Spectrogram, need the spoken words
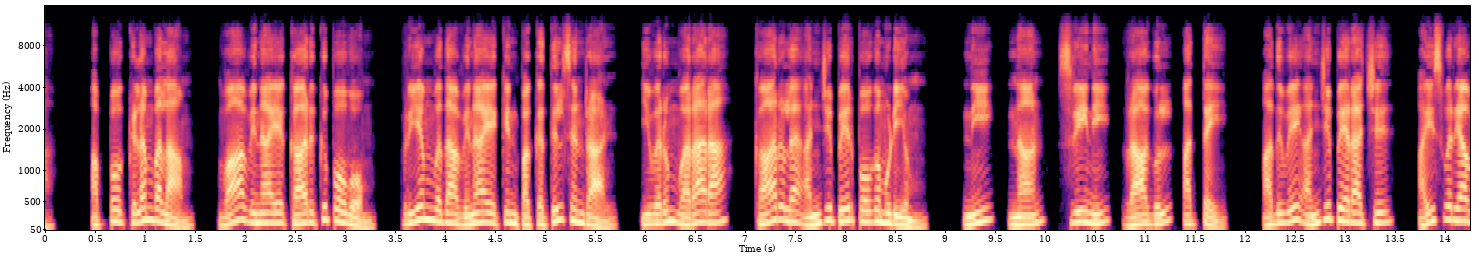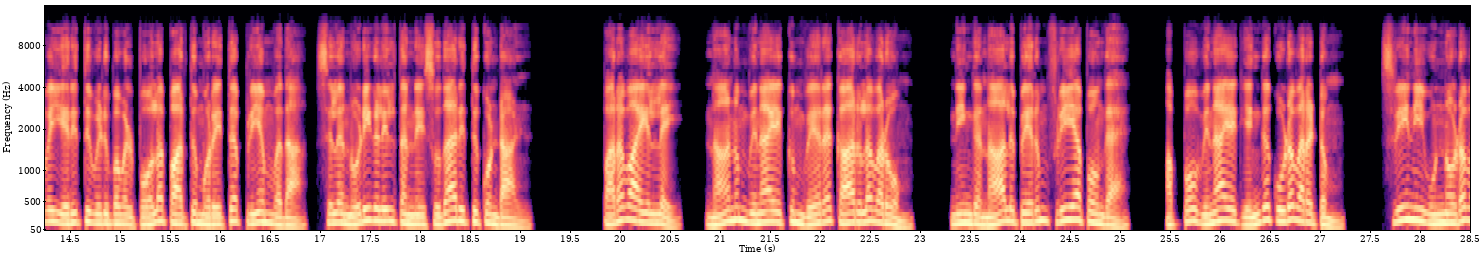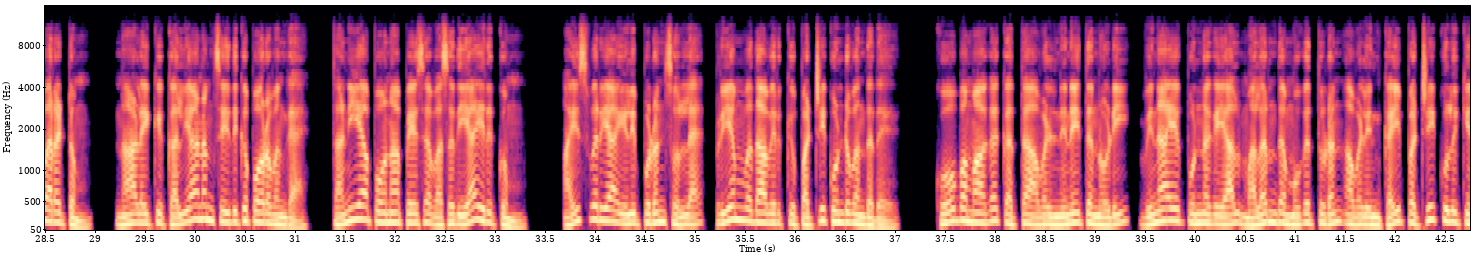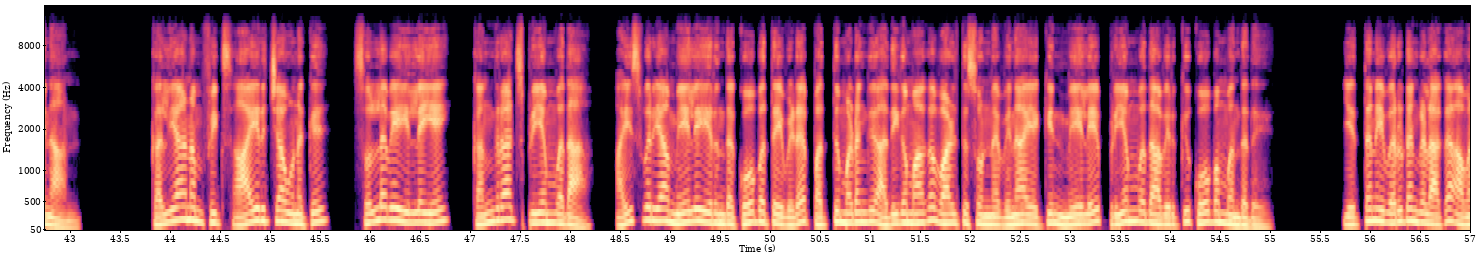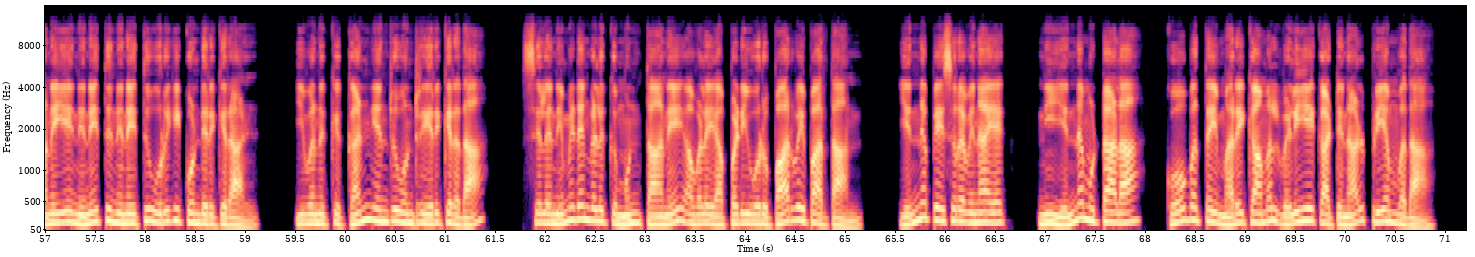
அப்போ கிளம்பலாம். வா விநாயக் காருக்கு போவோம். பிரியம்வதா விநாயக்கின் பக்கத்தில் சென்றாள். இவரும் வராரா? காருல அஞ்சு பேர் போக முடியும். நீ நான் ஸ்ரீனி ராகுல் அத்தை. அதுவே அஞ்சு பேராச்சு. ஐஸ்வர்யாவை எரித்து விடுபவள் போல பார்த்து முறைத்த பிரியம்வதா சில நொடிகளில் தன்னை சுதாரித்துக் கொண்டாள். பரவாயில்லை நானும் விநாயக்கும் வேற காருல வரோம் நீங்க நாலு பேரும் ஃப்ரீயா போங்க. அப்போ விநாயக் எங்க கூட வரட்டும். ஸ்ரீனி உன்னோட வரட்டும். நாளைக்கு கல்யாணம் செய்துக்க போறவங்க தனியா போனா பேச வசதியா இருக்கும். ஐஸ்வர்யா இழிப்புடன் சொல்ல பிரியம்வதாவிற்கு பற்றி கொண்டு வந்தது. கோபமாக கத்த அவள் நினைத்த நொடி விநாயக் புன்னகையால் மலர்ந்த முகத்துடன் அவளின் கைப்பற்றி குலுக்கினான். கல்யாணம் ஃபிக்ஸ் ஆயிருச்சா உனக்கு? சொல்லவே இல்லையே கங்க்ராட்ஸ் பிரியம்வதா. ஐஸ்வர்யா மேலே இருந்த கோபத்தை விட பத்து மடங்கு அதிகமாக வாழ்த்து சொன்ன விநாயக்கின் மேலே பிரியம்வதாவிற்கு கோபம் வந்தது. எத்தனை வருடங்களாக அவனையே நினைத்து நினைத்து உருகிக் கொண்டிருக்கிறாள். இவனுக்கு கண் என்று ஒன்று இருக்கிறதா? சில நிமிடங்களுக்கு முன் தானே அவளை அப்படி ஒரு பார்வை பார்த்தான். என்ன பேசுற விநாயக்? நீ என்ன முட்டாளா? கோபத்தை மறைக்காமல் வெளியே காட்டினாள் பிரியம்வதா?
